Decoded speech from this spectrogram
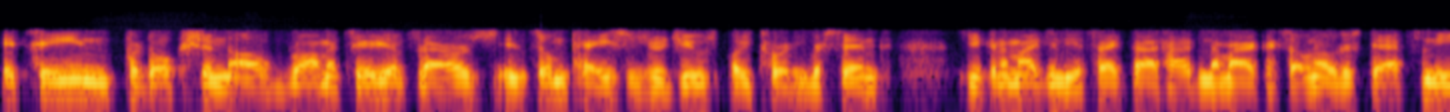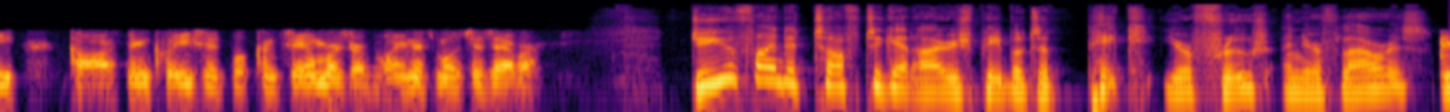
it's seen production of raw material flowers in some cases reduced by 30%. So you can imagine the effect that had in the market. So, no, there's definitely cost increases, but consumers are buying as much as ever. Do you find it tough to get Irish people to pick your fruit and your flowers?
